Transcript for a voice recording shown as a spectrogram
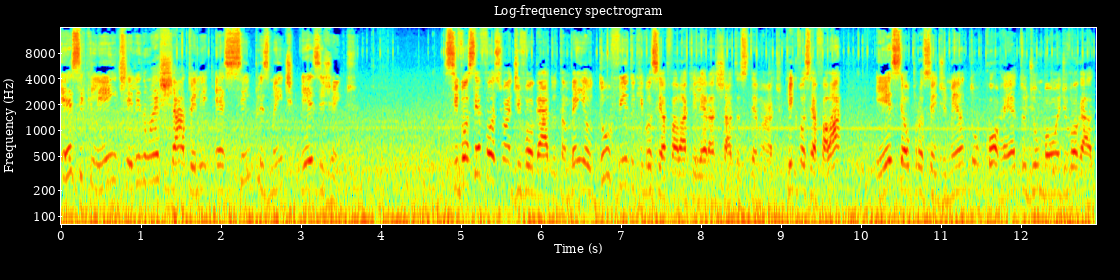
esse cliente, ele não é chato, ele é simplesmente exigente. Se você fosse um advogado também, eu duvido que você ia falar que ele era chato sistemático. O que, que você ia falar? Esse é o procedimento correto de um bom advogado.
